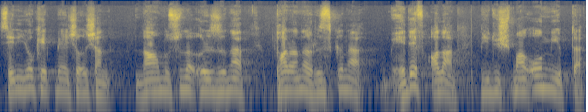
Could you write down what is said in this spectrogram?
seni yok etmeye çalışan namusuna, ırzına, parana, rızkına hedef alan bir düşman olmayıp da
